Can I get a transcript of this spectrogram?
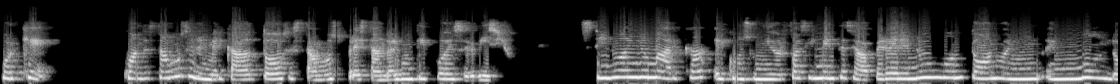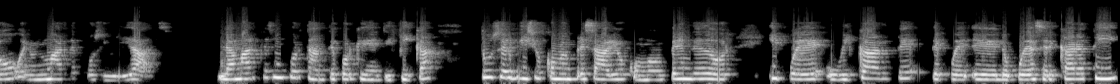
¿Por qué? Cuando estamos en el mercado, todos estamos prestando algún tipo de servicio. Si no hay una marca, el consumidor fácilmente se va a perder en un montón o en un, mundo o en un mar de posibilidades. La marca es importante porque identifica tu servicio como empresario, como emprendedor y puede ubicarte, te puede, eh, lo puede acercar a ti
